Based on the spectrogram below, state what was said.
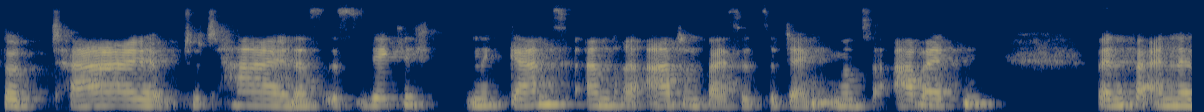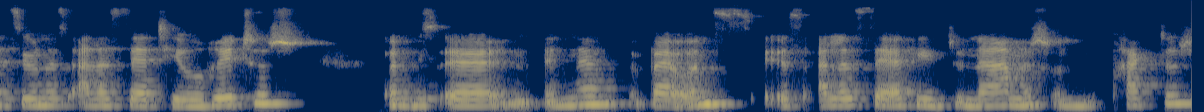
Total, total. Das ist wirklich eine ganz andere Art und Weise zu denken und zu arbeiten. Bei den Vereinten Nationen ist alles sehr theoretisch und mhm. äh, ne, bei uns ist alles sehr viel dynamisch und praktisch.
